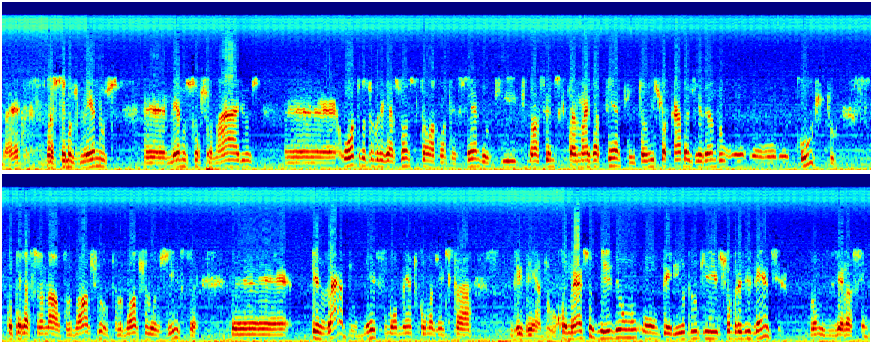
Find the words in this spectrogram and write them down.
Né? Nós temos menos, eh, menos funcionários, eh, outras obrigações que estão acontecendo que, que, nós temos que estar mais atentos. Então, isso acaba gerando um, um, um custo operacional para o nosso, nosso lojista é, pesado nesse momento como a gente está vivendo. O comércio vive um, um, período de sobrevivência, vamos dizer assim.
